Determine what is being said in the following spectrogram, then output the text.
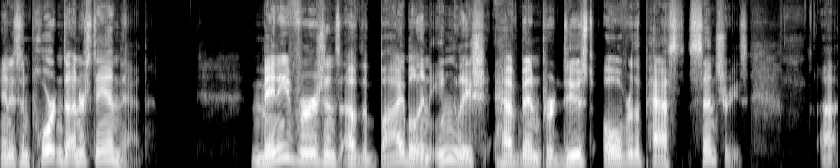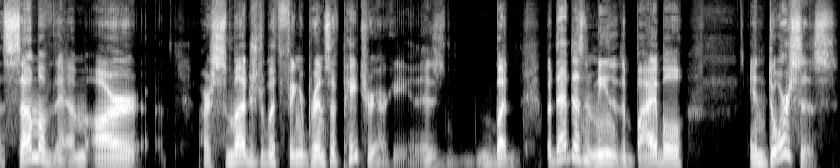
And it's important to understand that. Many versions of the Bible in English have been produced over the past centuries. Uh, some of them are are smudged with fingerprints of patriarchy. but but that doesn't mean that the Bible endorses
